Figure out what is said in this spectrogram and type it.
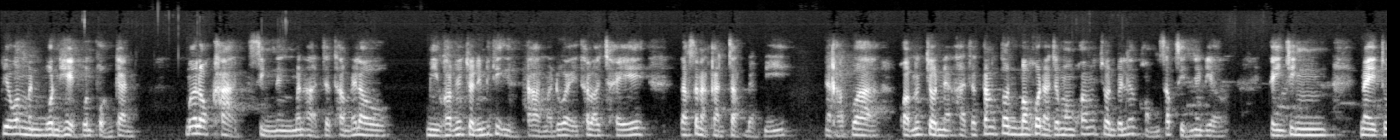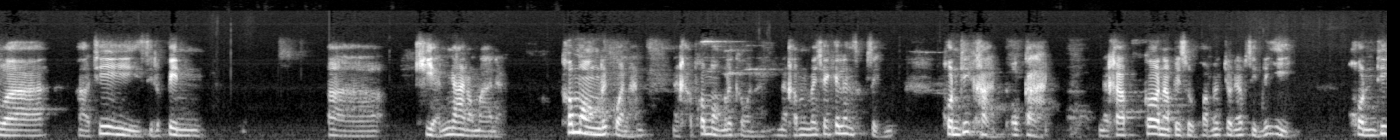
เรียกว่ามันวนเหตุวนผลกัน เมื่อเราขาดสิ่งหนึ่งมันอาจจะทำให้เรามีความยากจนในมิติอื่นตามมาด้วย ถ้าเราใช้ลักษณะการจับแบบนี้ นะครับว่าความยากจนเนี่ยอาจจะตั้งต้นบางคนอาจจะมองความยากจนเป็นเรื่องของทรัพย์สินอย่างเดียว แต่จริงๆในตัวที่ศิลปินเขียนงานออกมาเนี่ยเขามองลึกกว่านั้นนะครับเขามองลึกกว่านั้นนะครับมันไม่ใช่แค่เรื่องทรัพย์สิน คนที่ขาดโอกาสนะครับ ก็นำไปสู่ความยากจนในทรัพย์สินได้อีก คนที่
